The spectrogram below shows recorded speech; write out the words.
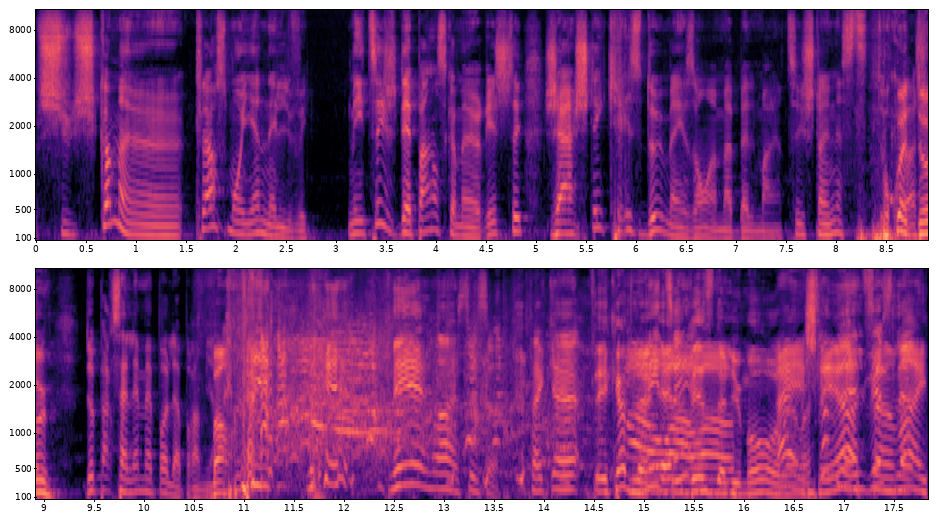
je suis- je suis comme un classe moyenne élevée. Mais tu sais, je dépense comme un riche. tu sais. J'ai acheté Chris deux maisons à ma belle-mère. Tu sais, je suis un Pourquoi croche. deux? Deux parce qu'elle n'aimait pas la première. Bon. Mais, mais, ouais, c'est ça. Fait que. C'est comme tu sais- Elvis de l'humour. Hey, je comme fais le Elvis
